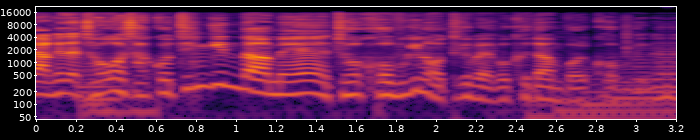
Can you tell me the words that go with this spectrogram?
야 근데 저거 자꾸 튕긴 다음에 저 거북이는 어떻게 밟아? 그 다음 뭘 거북이는?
